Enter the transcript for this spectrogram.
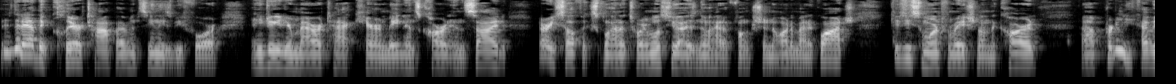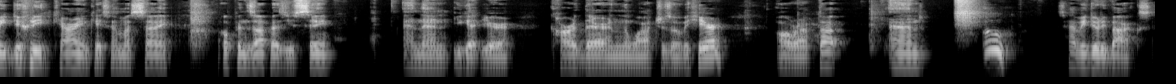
They did add the clear top. I haven't seen these before. And you do get your Maratac care and maintenance card inside. Very self-explanatory. Most of you guys know how to function an automatic watch. Gives you some more information on the card. Uh, pretty heavy duty carrying case, I must say. Opens up as you see. And then you get your card there and the watch is over here. All wrapped up. And Ooh, it's heavy duty box.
